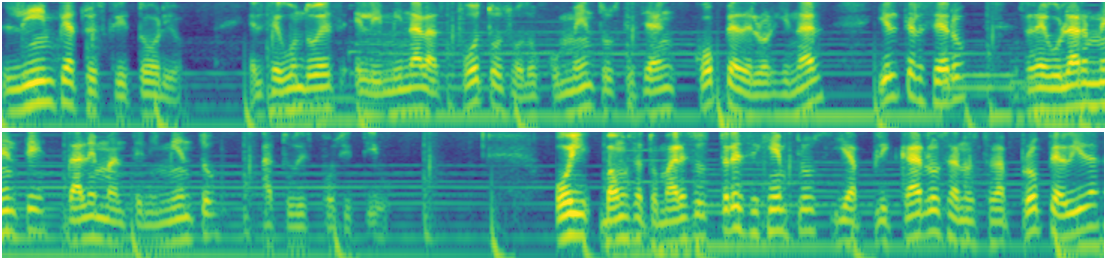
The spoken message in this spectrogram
limpia tu escritorio. El segundo es elimina las fotos o documentos que sean copia del original. Y el tercero, regularmente dale mantenimiento a tu dispositivo. Hoy vamos a tomar esos tres ejemplos y aplicarlos a nuestra propia vida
